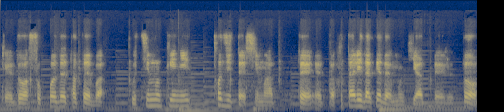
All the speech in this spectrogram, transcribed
けどそこで例えば内向きに閉じてしまって、えっと、2人だけで向き合っていると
